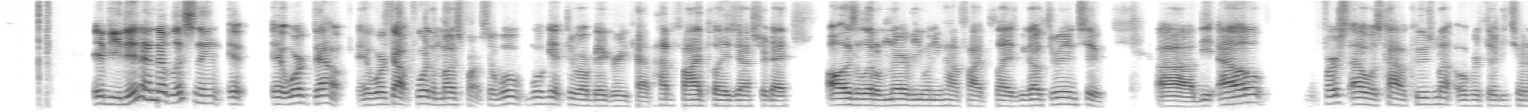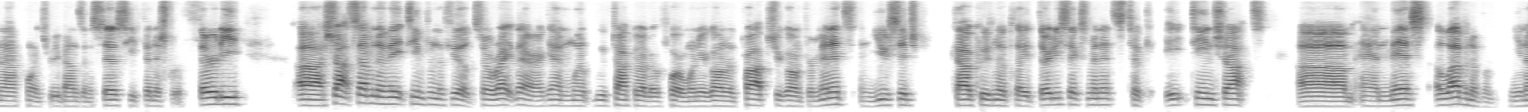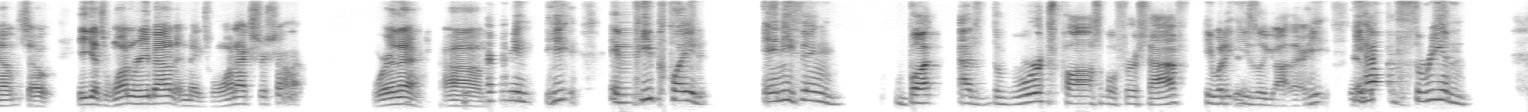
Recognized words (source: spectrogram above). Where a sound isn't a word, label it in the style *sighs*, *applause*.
if you did end up listening, it it worked out. It worked out for the most part. So we'll we'll get through our big recap. Had five plays yesterday. Always a little nervy when you have five plays. We go three and two. Uh, the L first L was Kyle Kuzma over 32 and a half points, rebounds, and assists. He finished with 30. Uh, shot seven of 18 from the field. So right there, again, when we've talked about it before, when you're going with props, you're going for minutes and usage. Kyle Kuzma played 36 minutes, took 18 shots, um, and missed 11 of them. You know, so he gets one rebound and makes one extra shot. We're there. Um, I mean, he if he played anything but as the worst possible first half, he would have easily got there. He yeah. he had three and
